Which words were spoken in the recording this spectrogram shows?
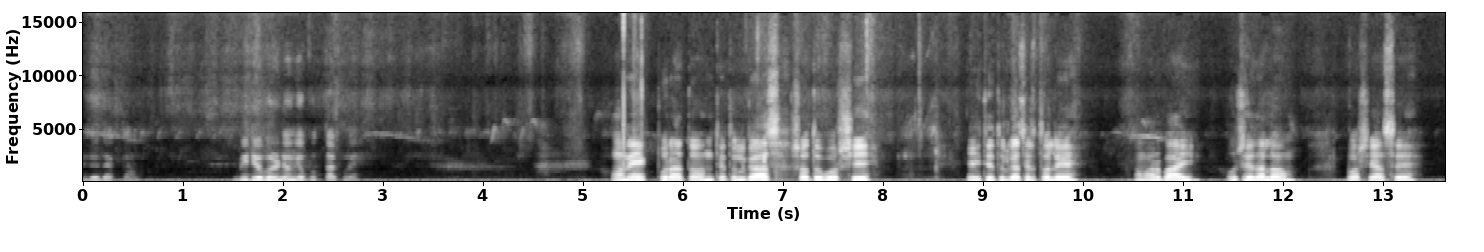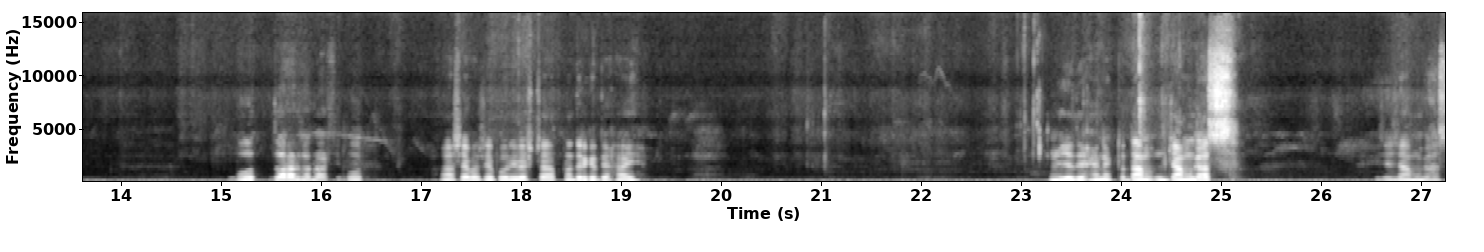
এটা দেখতাম। ভিডিও করে নিও ভূত থাকলে। অনেক পুরাতন তেঁতুল গাছ শতবর্ষী। এই তেঁতুল গাছের তলে আমার ভাই হুসেদ আলম বসে আছে। ভূত ধরার জন্য আসছি ভূত। আশেপাশে পরিবেশটা আপনাদেরকে দেখাই। এই যে দেখেন একটা দাম, জাম গাছ। এই যে জাম গাছ।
